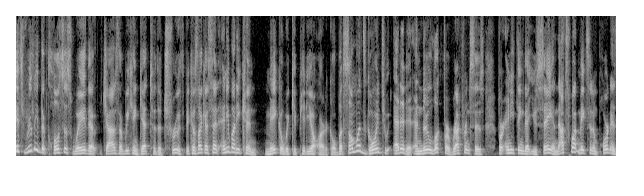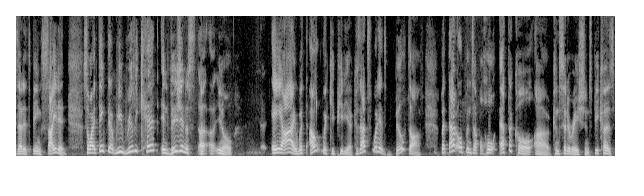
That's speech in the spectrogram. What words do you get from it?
it's really the closest way that Jas that we can get to the truth because like i said anybody can make a wikipedia article but someone's going to edit it and they'll look for references for anything that you say and that's what makes it important is that it's being cited. So i think that we really can't envision a, a you know AI without Wikipedia because that's what it's built off. But that opens up a whole ethical uh, considerations because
